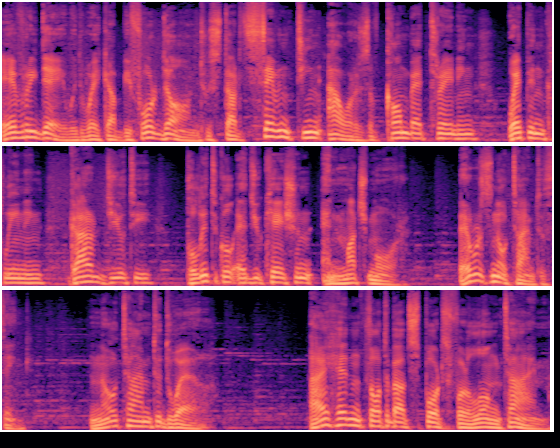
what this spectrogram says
Every day we'd wake up before dawn to start 17 hours of combat training, weapon cleaning, guard duty, political education, and much more. There was no time to think, no time to dwell. I hadn't thought about sports for a long time,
